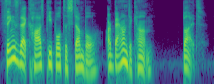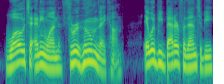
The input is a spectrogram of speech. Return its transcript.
"Things that cause people to stumble are bound to come, but woe to anyone through whom they come. It would be better for them to be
